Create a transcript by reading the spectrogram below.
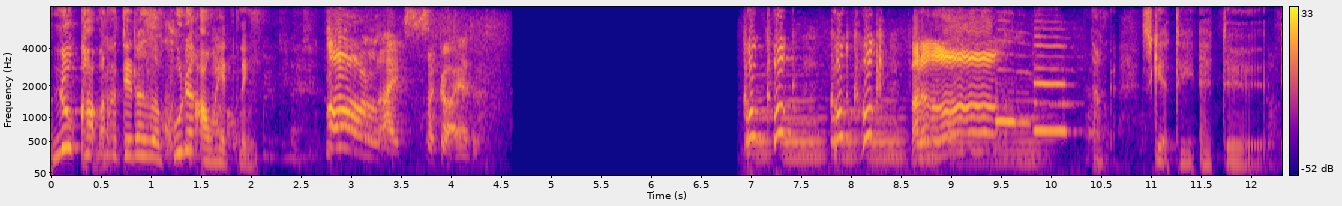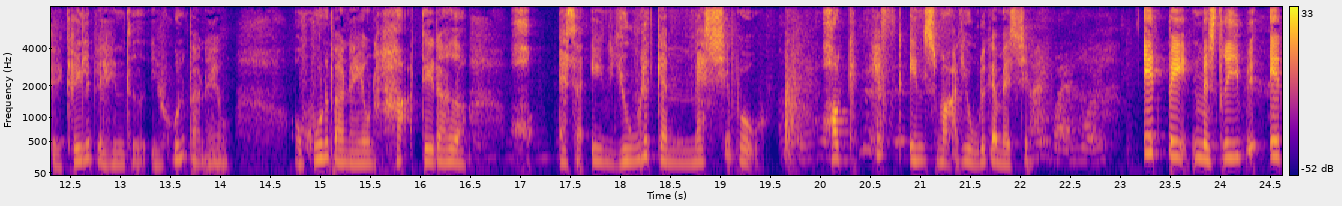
Nu kommer der det, der hedder hundeafhentning. All right, så gør jeg det. Kuk, kuk, kuk, kuk. Der sker det, at øh, øh, Grille bliver hentet i hundebørnehave. Og hundebørnehaven har det, der hedder altså en julegamaschebog. Hold kæft, en smart julegamasje. Et ben med stribe, et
